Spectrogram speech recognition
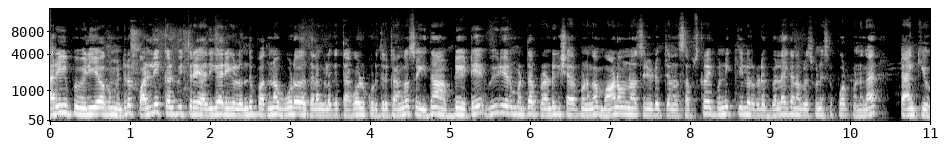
அறிவிப்பு வெளியாகும் என்று பள்ளி கல்வித்துறை அதிகாரிகள் வந்து பார்த்தீங்கன்னா ஊடக தளங்களுக்கு தகவல் கொடுத்துருக்காங்க. ஸோ இதான் அப்டேட்டு வீடியோ மட்டும் தான். ஃப்ரெண்டுக்கு ஷேர் பண்ணுங்கள் மாணவன் ஆசிரியர் யூடியூப் சேனல் சப்ஸ்கிரைப் பண்ணி கீழே இருக்கிற பெல் ஐக்கானை ப்ரெஸ் பண்ணி சப்போர்ட் பண்ணுங்கள் தேங்க்யூ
